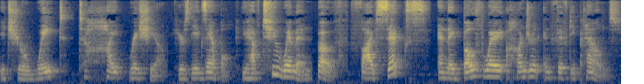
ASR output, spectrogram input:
it's your weight to height ratio. Here's the example you have two women, both five six, and they both weigh 150 pounds.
